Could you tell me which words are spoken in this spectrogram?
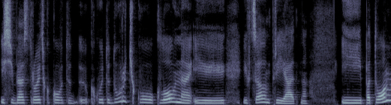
из себя строить какого-то, д- какую-то дурочку, клоуна, и, и в целом приятно. И потом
